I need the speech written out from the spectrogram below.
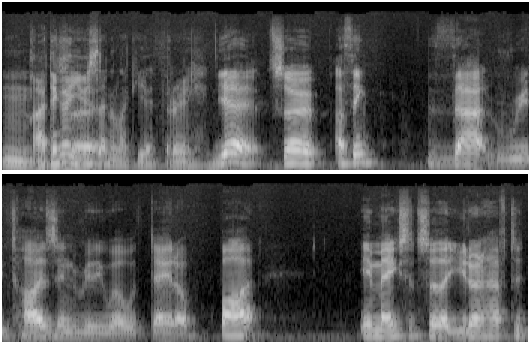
Mm, I think I used that in like year three. Yeah, so I think that re- ties in really well with data, but it makes it so that you don't have to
